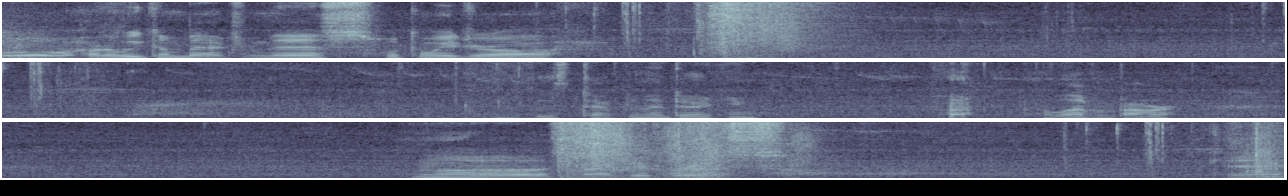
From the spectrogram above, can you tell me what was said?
Oh, how do we come back from this? What can we draw? Is this tapped attacking? 11 power. Oh, that's not good for us. Okay.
